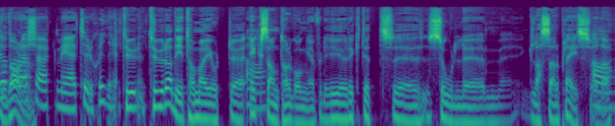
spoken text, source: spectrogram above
Du har bara kört med turskidor helt Tur, tura dit har man gjort eh, Ja. x antal gånger för det är ju riktigt eh, solglassar place. Ja.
